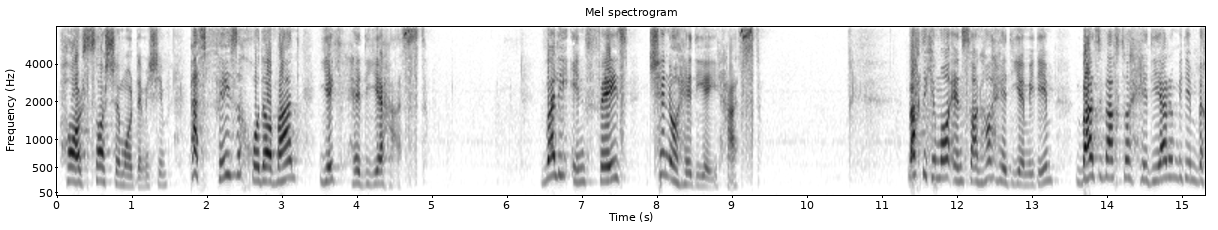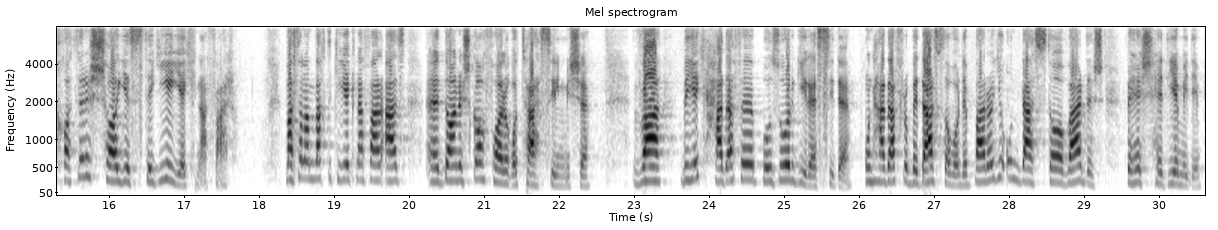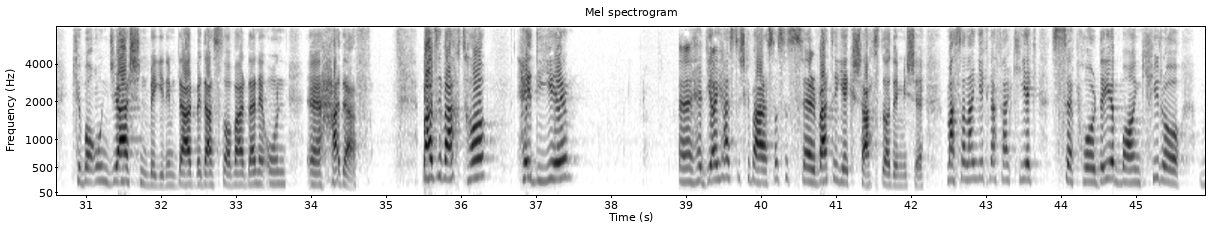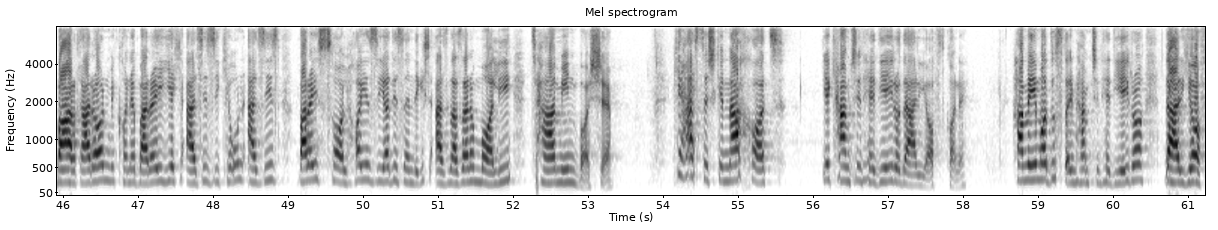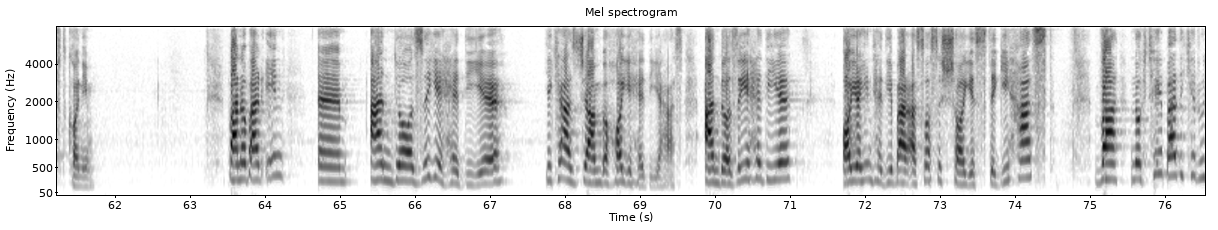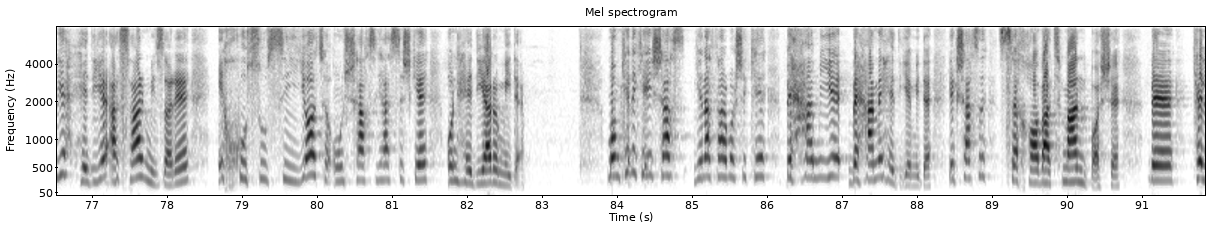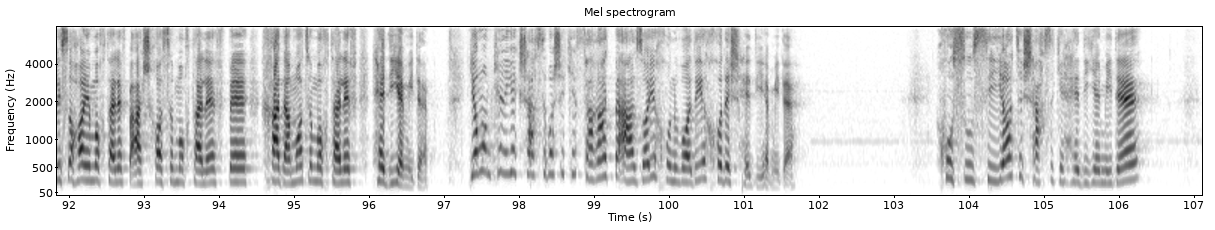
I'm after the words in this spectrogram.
پارسا شمرده میشیم. پس فیض خداوند یک هدیه هست. ولی این فیض چه نوع هدیه ای هست؟ وقتی که ما انسان ها هدیه میدیم بعضی وقتا هدیه رو میدیم به خاطر شایستگی یک نفر. مثلا وقتی که یک نفر از دانشگاه فارغ و تحصیل میشه و به یک هدف بزرگی رسیده. اون هدف رو به دست آورده. برای اون دستاوردش بهش هدیه میدیم که با اون جشن بگیریم در به دست آوردن اون هدف. بعضی وقتها هدیه هدیه‌ای هستش که بر اساس ثروت یک شخص داده میشه. مثلا یک نفر که یک سپرده بانکی رو برقرار می‌کنه برای یک عزیزی که اون عزیز برای سالهای زیادی زندگیش از نظر مالی تامین باشه. که هستش که نخواد یک همچین هدیه ای رو دریافت کنه. همه ما دوست داریم همچین هدیه ای رو دریافت کنیم. بنابراین اندازه هدیه یکی از جنبه های هدیه هست. اندازه هدیه آیا این هدیه بر اساس شایستگی هست؟ و نکته بعدی که روی هدیه اثر می‌ذاره خصوصیات اون شخصی هستش که اون هدیه رو میده. ممکنه که این شخص یه نفر باشه که به همه, به همه هدیه میده. یک شخص سخاوتمند باشه. به کلیساهای مختلف به اشخاص مختلف به خدمات مختلف هدیه میده. یا ممکنه یک شخصی باشه که فقط به اعضای خانواده خودش هدیه میده. خصوصیات شخصی که هدیه میده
